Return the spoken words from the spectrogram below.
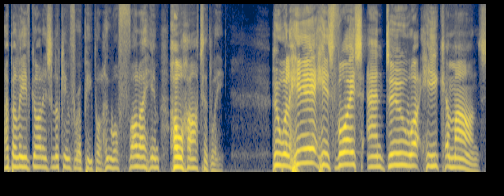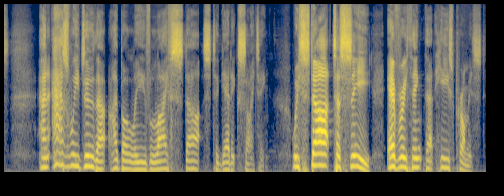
I believe God is looking for a people who will follow Him wholeheartedly, who will hear His voice and do what He commands, And as we do that, I believe life starts to get exciting. We start to see everything that He's promised.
